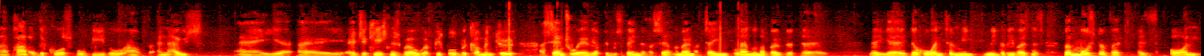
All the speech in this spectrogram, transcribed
uh, part of the course will be we'll have in-house uh, uh, education as well, where people will be coming to a central area to be spending a certain amount of time learning about the uh, the uh, the whole intermediary business. But most of it is on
